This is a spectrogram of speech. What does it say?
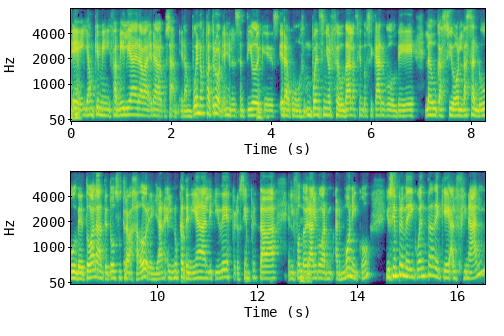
Eh, y aunque mi familia era, era, o sea, eran buenos patrones en el sentido de que era como un buen señor feudal haciéndose cargo de la educación, la salud, de, toda la, de todos sus trabajadores. ¿ya? Él nunca tenía liquidez, pero siempre estaba, en el fondo era algo armónico. Yo siempre me di cuenta de que al final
